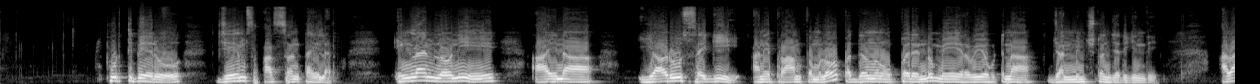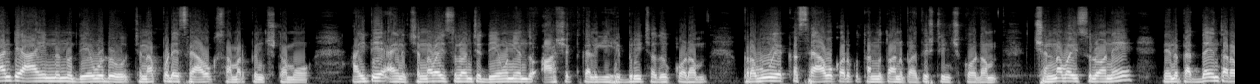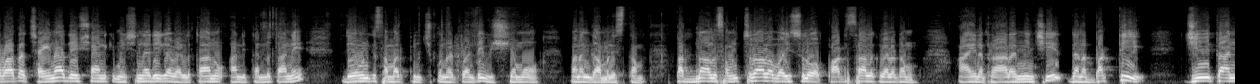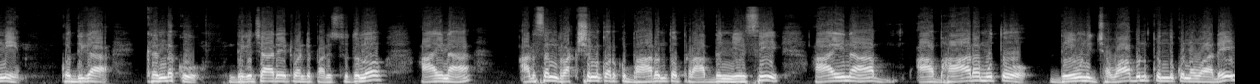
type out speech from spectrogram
పూర్తి పేరు జేమ్స్ హడ్సన్ టైలర్. ఇంగ్లాండ్లోని ఆయన యారూసెగి అనే ప్రాంతంలో పద్దెనిమిది వందల ముప్పై రెండు మే ఇరవై ఒకటిన జన్మించడం జరిగింది. అలాంటి ఆయనను దేవుడు చిన్నప్పుడే సేవకు సమర్పించటము. అయితే ఆయన చిన్న వయసులోంచి దేవుని ఎందు ఆసక్తి కలిగి హెబ్రి చదువుకోవడం ప్రభువు యొక్క సేవ కొరకు తను తాను ప్రతిష్ఠించుకోవడం. చిన్న వయసులోనే నేను పెద్ద అయిన తర్వాత చైనా దేశానికి మిషనరీగా వెళ్తాను అని తను తానే దేవునికి సమర్పించుకున్నటువంటి విషయము మనం గమనిస్తాం. పద్నాలుగు సంవత్సరాల వయసులో పాఠశాలకు వెళ్ళడం ఆయన ప్రారంభించి తన భక్తి జీవితాన్ని కొద్దిగా క్రిందకు దిగజారేటువంటి పరిస్థితుల్లో ఆయన అరసన్ రక్షణ కొరకు భారంతో ప్రార్థన చేసి ఆయన ఆ భారముతో దేవుని జవాబును పొందుకున్నవాడే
